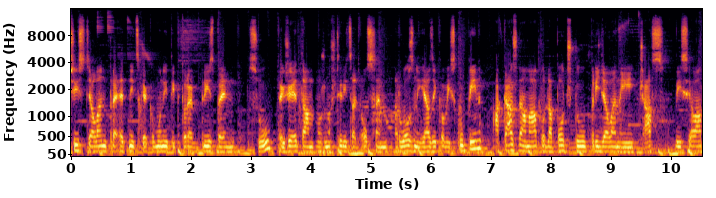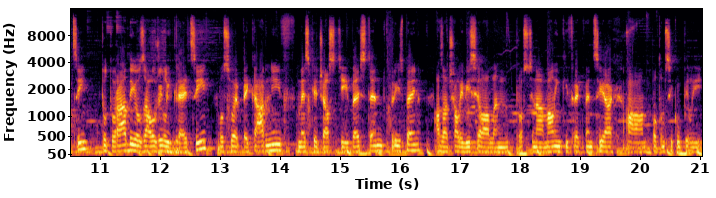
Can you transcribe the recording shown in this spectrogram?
čiste len pre etnické komunity, ktoré v Brisbane sú. Takže je tam možno 48 rôznych jazykových skupín a každá má podľa počtu pridelený čas vysielací. Toto rádio založili Gréci vo svojej pekárni v mestskej časti West End Brisbane a začali vysielať len proste na malinkých frekvenciách a potom si kúpili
